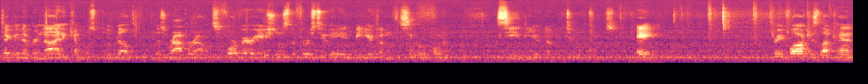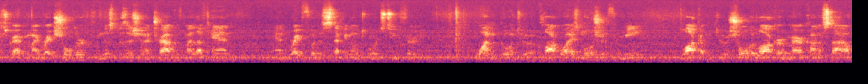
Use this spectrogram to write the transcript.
Technique number nine in Kempel's Blue Belt is wraparounds. Four variations, the first two, A and B, are done with a single opponent. C and D are done with two opponents. A. Three o'clock is left hand is grabbing my right shoulder. From this position, I trap with my left hand, and right foot is stepping out towards two thirty. One, go into a clockwise motion for me, lock up into a shoulder lock or Americana style,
